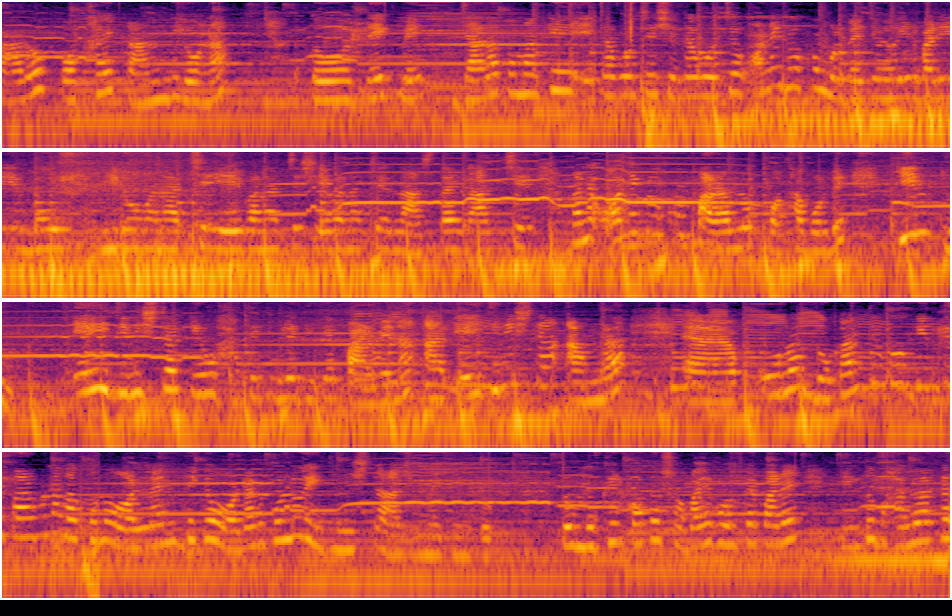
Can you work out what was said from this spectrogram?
কারও কথায় কান দিও না। তো দেখবে যারা তোমাকে এটা বলছে, সেটা বলছে, অনেক রকম বলবে যে এর বাড়ির বউ হিরো বানাচ্ছে, এ বানাচ্ছে, সে বানাচ্ছে নাস্তায় নাচছে মানে অনেক রকম পাড়ার লোক কথা বলবে। কিন্তু এই জিনিসটা কেউ হাতে তুলে দিতে পারবে না। আর এই জিনিসটা আমরা কোনো দোকান থেকেও কিনতে পারব না বা কোনো অনলাইন থেকে অর্ডার করলেও এই জিনিসটা আসবে না কিন্তু। তো মুখের কথা সবাই বলতে পারে, কিন্তু ভালো একটা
